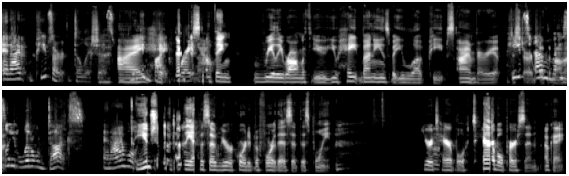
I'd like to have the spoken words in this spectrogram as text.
and I peeps are delicious. I hate. right something really wrong with you. You hate bunnies, but you love peeps. I'm very Peeps disturbed are at the moment. mostly little ducks, and I will. You should have done the episode we recorded before this. At this point, you're a Mm. terrible, terrible person. Okay,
